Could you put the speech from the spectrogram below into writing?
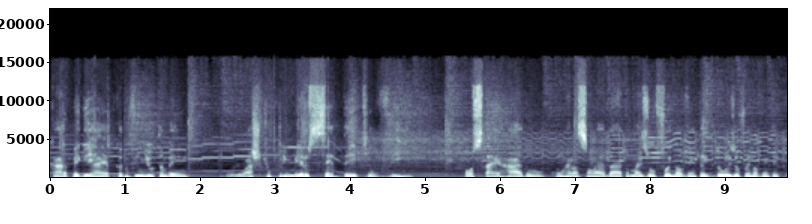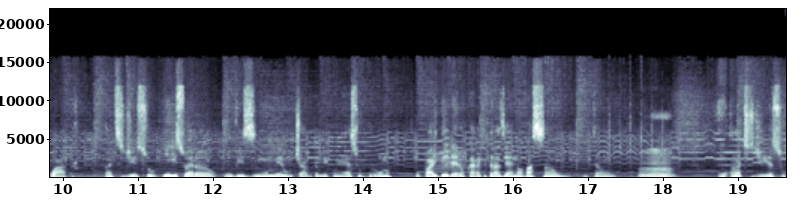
Cara, peguei a época do vinil também. Eu acho que o primeiro CD que eu vi, posso estar errado com relação à data, mas ou foi 92 ou foi 94. Antes disso, e isso era um vizinho meu, o Thiago também conhece, o Bruno. O pai dele era o cara que trazia a inovação. Então, Hum, e antes disso,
